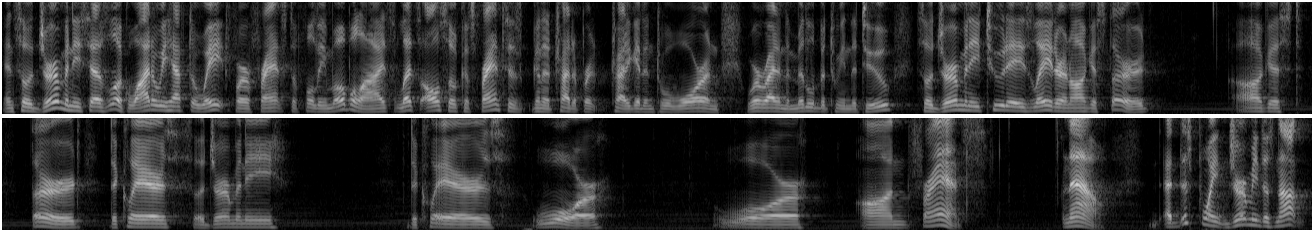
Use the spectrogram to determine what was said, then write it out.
And so Germany says, look, why do we have to wait for France to fully mobilize? Let's also, because France is going to try to try to get into a war, and we're right in the middle between the two. So Germany, two days later, on August 3rd, August 3rd, declares, so Germany declares war war on France. Now, at this point, Germany does not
